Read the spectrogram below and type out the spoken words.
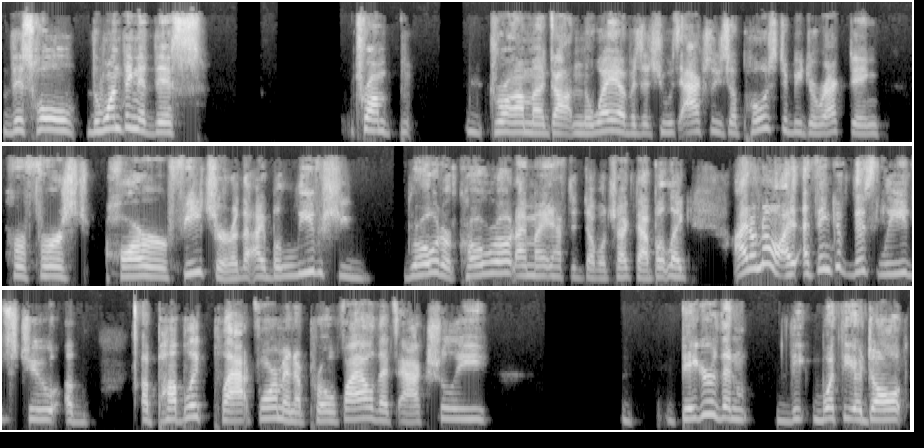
this whole the one thing that this Trump drama got in the way of is that she was actually supposed to be directing her first horror feature that I believe she wrote or co-wrote. I might have to double check that. But like, I don't know. I, I think if this leads to a, a public platform and a profile that's actually bigger than the what the adult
